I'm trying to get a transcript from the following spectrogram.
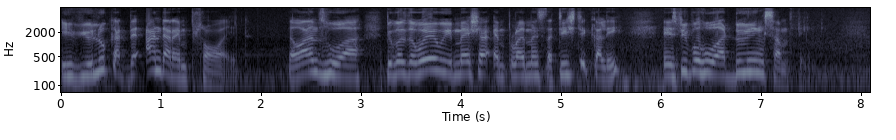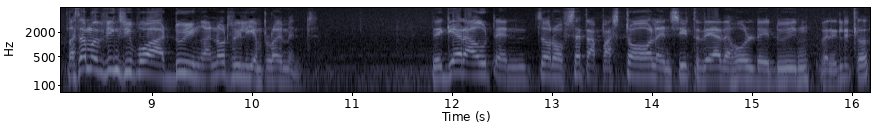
if you look at the underemployed, the ones who are, because the way we measure employment statistically is people who are doing something. But some of the things people are doing are not really employment. They get out and sort of set up a stall and sit there the whole day doing very little.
